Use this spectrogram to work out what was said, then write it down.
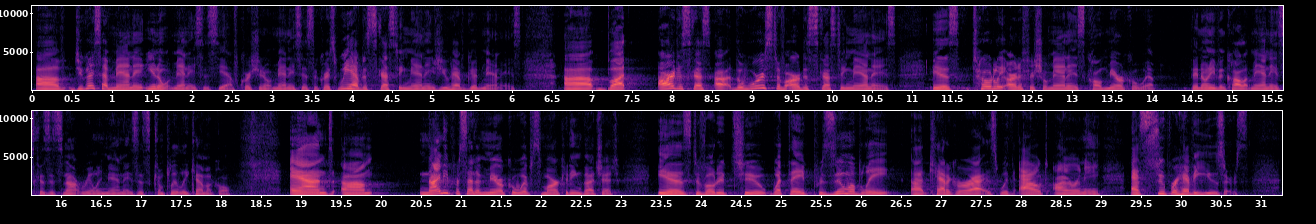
Of, do you guys have mayonnaise? You know what mayonnaise is. Yeah, of course you know what mayonnaise is. Of course, we have disgusting mayonnaise. You have good mayonnaise. Uh, but our disgust, uh, the worst of our disgusting mayonnaise is totally artificial mayonnaise called Miracle Whip. They don't even call it mayonnaise because it's not really mayonnaise, it's completely chemical. And um, 90% of Miracle Whip's marketing budget is devoted to what they presumably uh, categorize without irony as super heavy users.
